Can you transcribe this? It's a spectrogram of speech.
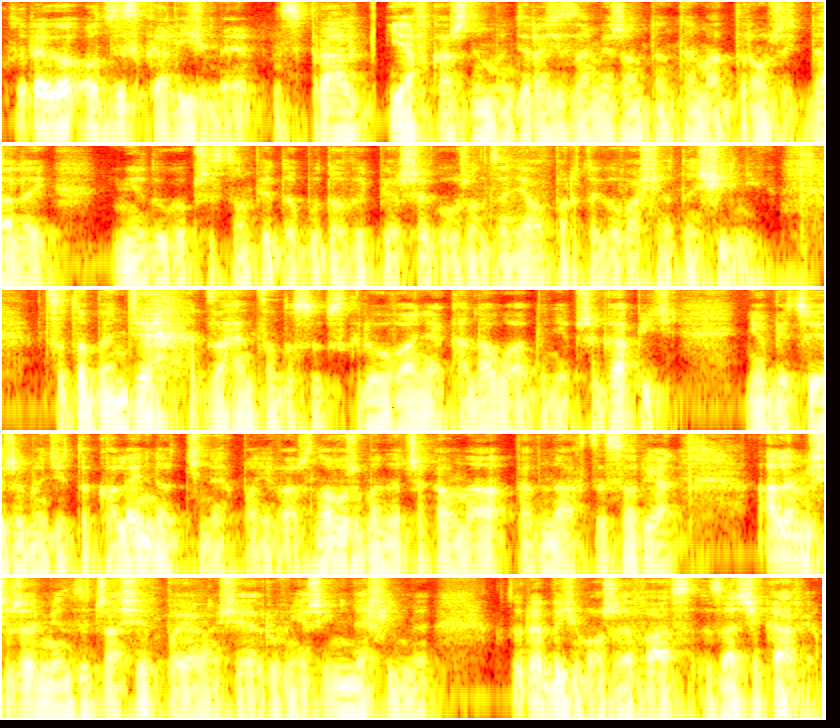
którego odzyskaliśmy z pralki. Ja w każdym bądź razie zamierzam ten temat drążyć dalej i niedługo przystąpię do budowy pierwszego urządzenia opartego właśnie o ten silnik. Co to będzie? Zachęcam do subskrybowania kanału, aby nie przegapić. Nie obiecuję, że będzie to kolejny odcinek, ponieważ znowuż będę czekał na pewne akcesoria, ale myślę, że w międzyczasie pojawią się również inne filmy, które być może Was zaciekawią.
